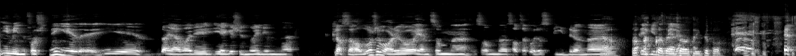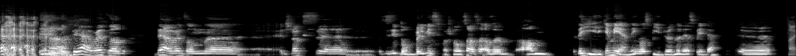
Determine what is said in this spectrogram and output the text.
I min forskning, i, i, da jeg var i, i Egersund og i din eh, klasse, Halvor, så var det jo en som, eh, som satte seg for å speedrunne. ja. Det var akkurat det jeg tenkte på. Ja. og det er jo en sånn, det er jo en sånn eh, en slags eh, hva skal si, dobbel misforståelse. Altså, altså, han, det gir ikke mening å speedrunne det spillet. Eh, Nei.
